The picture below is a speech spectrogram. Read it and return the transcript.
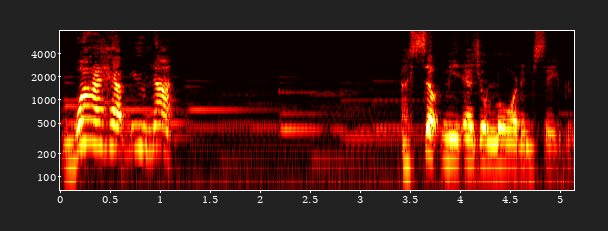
Why have you not accept me as your Lord and Savior.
